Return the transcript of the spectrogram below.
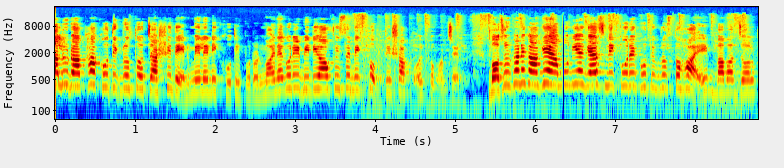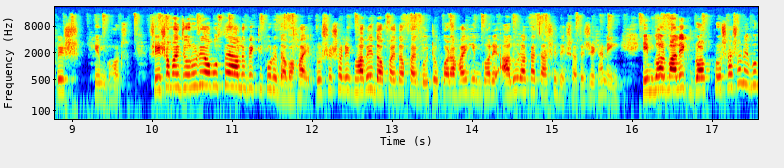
আলু রাখা ক্ষতিগ্রস্ত চাষিদের মেলেনি ক্ষতিপূরণ। ময়নাগুড়ির বিডিও অফিসে বিক্ষোভ কৃষক ঐক্যমঞ্চের বছরখানেক আগে অ্যামোনিয়া গ্যাস লিক করে ক্ষতিগ্রস্ত হয় বাবা জলপেশ হিমঘর। সেই সময় জরুরি অবস্থায় আলু বিক্রি করে দেওয়া হয়। প্রশাসনিকভাবে দফায় দফায় বৈঠক করা হয় হিমঘরে আলু রাখা চাষিদের সাথে। সেখানেই হিমঘর মালিক, ব্লক প্রশাসন এবং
